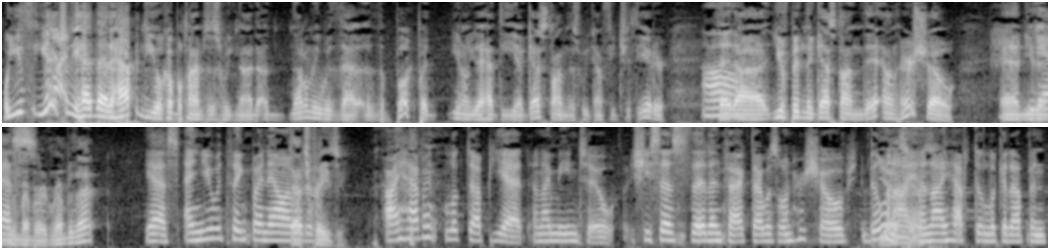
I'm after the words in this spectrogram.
Well, you you actually had that happen to you a couple times this week. Not uh, not only with that, the book, but you know you had the uh, guest on this week on Future Theater. Oh. That uh, you've been the guest on the, on her show, and you Yes. didn't remember. Remember that? Yes, and you would think by now I That's crazy. I haven't looked up yet, and I mean to. She says that in fact I was on her show, Bill and I, yes. and I have to look it up. And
